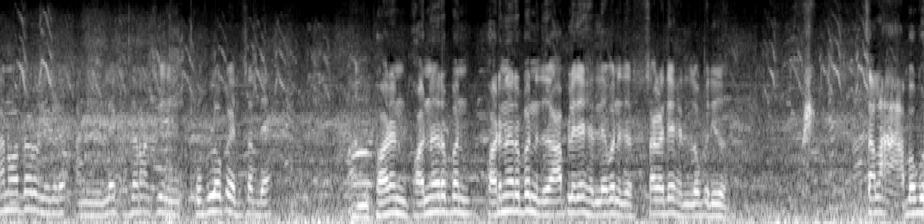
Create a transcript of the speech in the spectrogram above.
छान वातावरण इकडे. आणि लय खतरनाक सीन आहे. खूप लोक आहेत सध्या. आणि फॉरेन फॉरेनर पण फॉरेनर पण आहेत. आपल्या देशातले पण आहेत. सगळ्या देशातले लोक तिथं. चला बघू.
